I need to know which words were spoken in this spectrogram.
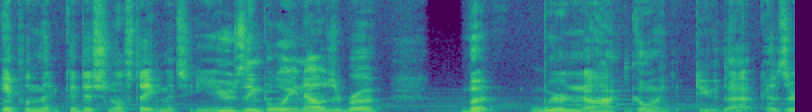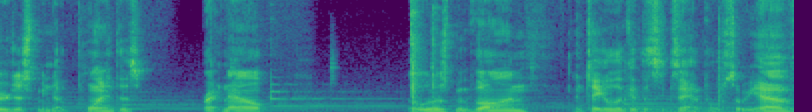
implement conditional statements using Boolean algebra, but we're not going to do that because there's just be no point at this right now. So we'll just move on and take a look at this example. So we have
